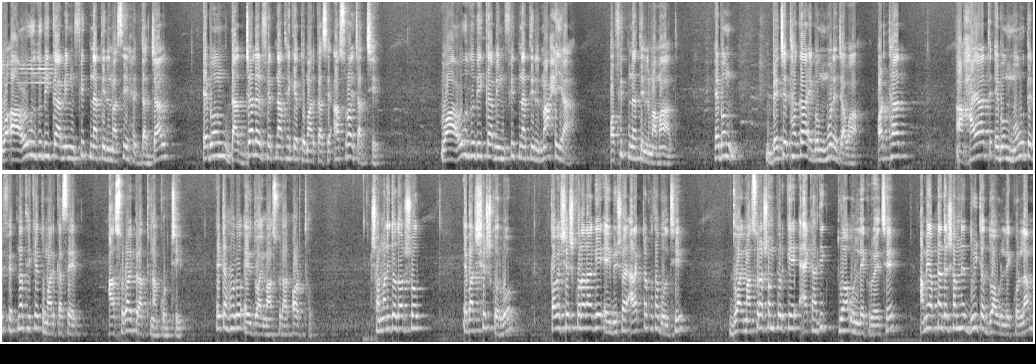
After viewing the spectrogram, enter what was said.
ওয়া মিন ফিতনাতিল মাসিহিদ দাজ্জাল, এবং দাজ্জালের ফিতনা থেকে তোমার কাছে আশ্রয় চাচ্ছি। ওয়া বিকা মিন ফিতনাতিল মাহিয়া ওয়া ফিতনাতিল মামাত, এবং বেঁচে থাকা এবং মরে যাওয়া, অর্থাৎ হায়াত এবং মৌতের ফেতনা থেকে তোমার কাছে আশ্রয় প্রার্থনা করছি। এটা হলো এই দোয়াই মাসুরার অর্থ। সম্মানিত দর্শক এবার শেষ করব। তবে শেষ করার আগে এই বিষয়ে আরেকটা কথা বলছি। দোয়াই মাসুরা সম্পর্কে একাধিক দোয়া উল্লেখ রয়েছে। আমি আপনাদের সামনে দুইটা দোয়া উল্লেখ করলাম।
